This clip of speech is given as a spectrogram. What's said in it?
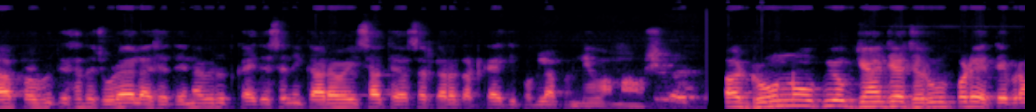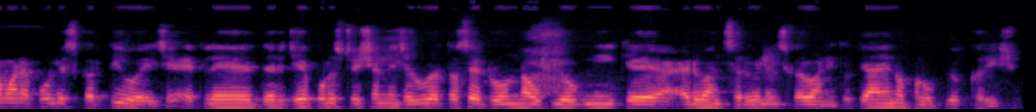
આ પ્રવૃત્તિ સાથે જોડાયેલા છે તેના વિરુદ્ધ કાયદેસરની કાર્યવાહી સાથે અસરકારક અટકાયતી પગલાં પણ લેવામાં આવશે. ડ્રોનનો ઉપયોગ જ્યાં જ્યાં જરૂર પડે તે પ્રમાણે પોલીસ કરતી હોય છે. એટલે જે પોલીસ સ્ટેશનની જરૂરત હશે ડ્રોનના ઉપયોગની કે એડવાન્સ સર્વેલન્સ કરવાની, તો ત્યાં એનો પણ ઉપયોગ કરીશું.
